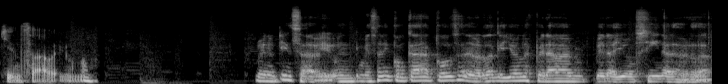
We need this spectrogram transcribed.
Quién sabe, ¿no? Bueno, quién sabe. me salen con cada cosa, de verdad que yo no esperaba ver a John Cena, la verdad.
